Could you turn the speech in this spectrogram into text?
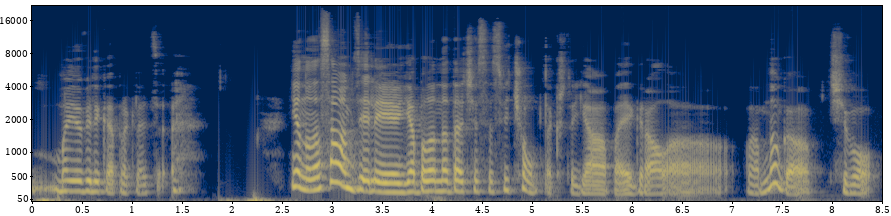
мое великое проклятие. Не, ну на самом деле я была на даче со свечом, так что я поиграла во много чего.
